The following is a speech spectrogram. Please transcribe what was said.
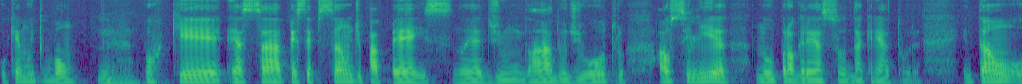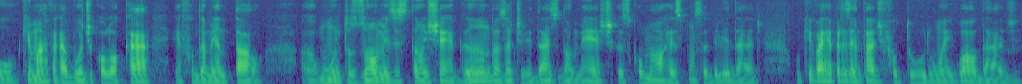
o que é muito bom, uhum. porque essa percepção de papéis né, de um lado ou de outro auxilia no progresso da criatura. Então, o que Marta acabou de colocar é fundamental. Ah, muitos homens estão enxergando as atividades domésticas com maior responsabilidade, o que vai representar de futuro uma igualdade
